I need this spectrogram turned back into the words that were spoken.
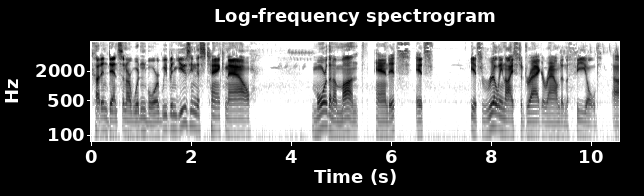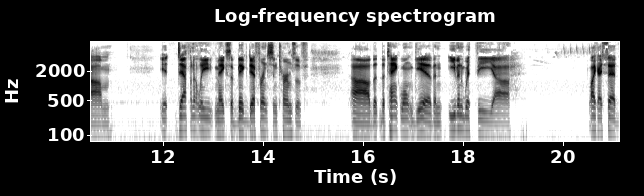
cut indents in our wooden board. We've been using this tank now more than a month and it's, it's, it's really nice to drag around in the field. Um, it definitely makes a big difference in terms of uh, the, the tank won't give. And even with the, uh, like I said,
